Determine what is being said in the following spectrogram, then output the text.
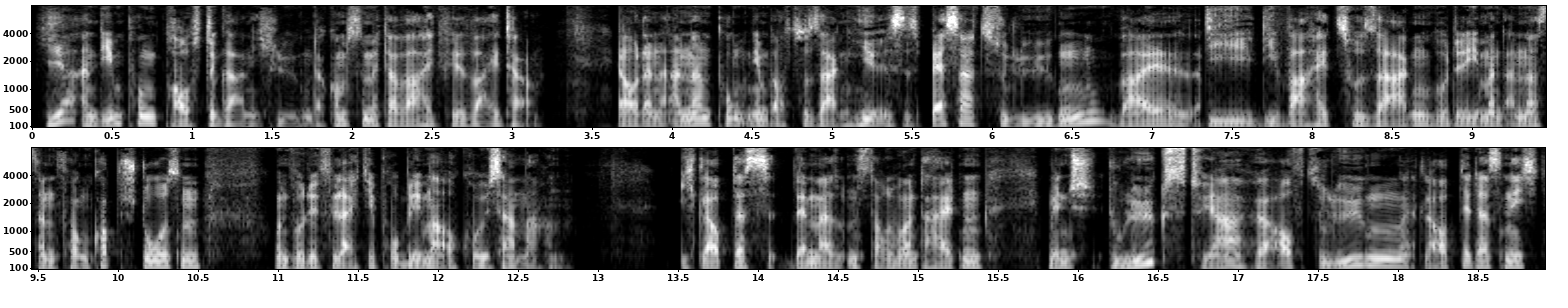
hier an dem Punkt brauchst du gar nicht lügen, da kommst du mit der Wahrheit viel weiter. Ja, oder einen anderen Punkt eben auch zu sagen, hier ist es besser zu lügen, weil die, die Wahrheit zu sagen, würde jemand anders dann vor den Kopf stoßen und würde vielleicht die Probleme auch größer machen ich glaube, dass, wenn wir uns darüber unterhalten, Mensch, du lügst, ja, hör auf zu lügen, glaub dir das nicht,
